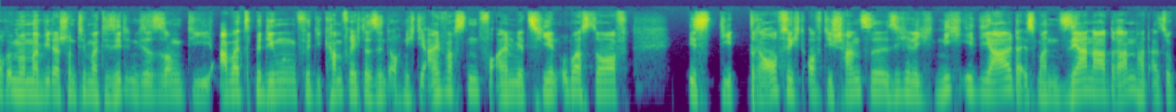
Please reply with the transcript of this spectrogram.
auch immer mal wieder schon thematisiert in dieser Saison, die Arbeitsbedingungen für die Kampfrichter sind auch nicht die einfachsten, vor allem jetzt hier in Oberstdorf ist die Draufsicht auf die Schanze sicherlich nicht ideal. Da ist man sehr nah dran, hat also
